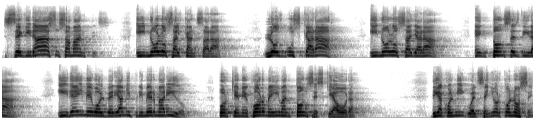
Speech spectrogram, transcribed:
seguirá a sus amantes y no los alcanzará, los buscará y no los hallará. Entonces dirá, iré y me volveré a mi primer marido, porque mejor me iba entonces que ahora. Diga conmigo, el Señor conoce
